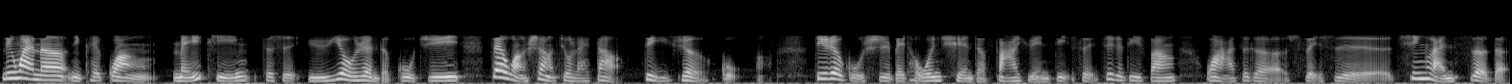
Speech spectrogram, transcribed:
另外呢，你可以逛梅亭，这是于右任的故居。再往上就来到地热谷啊，地热谷是北投温泉的发源地，所以这个地方哇，这个水是青蓝色的，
